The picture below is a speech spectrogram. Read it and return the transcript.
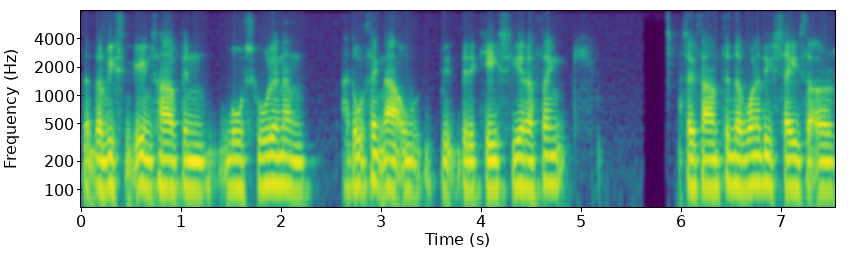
the, the recent games have been low scoring, and I don't think that will be, the case here. I think Southampton, they're one of these sides that are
